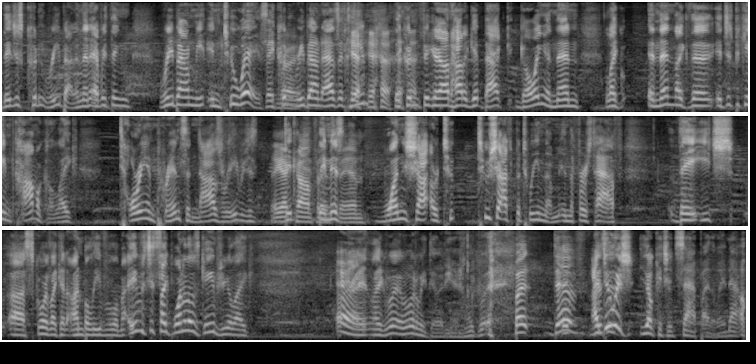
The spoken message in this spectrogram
they just couldn't rebound. And then everything rebound meet in two ways. They couldn't Right. rebound as a team. yeah. They couldn't figure out how to get back going. And then like and then like the it just became comical. Like Taurean Prince and Naz Reid were just They got They confidence, missed man. one shot or two two shots between them in the first half. They each uh, scored like an unbelievable amount. It was just like one of those games where you're like, all right, like what, what are we doing here? Like, what? but Dev, I this do is- wish Jokic had sat. By the way, now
